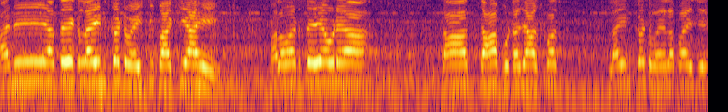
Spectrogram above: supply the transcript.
आणि आता एक लाईन कट व्हायची बाकी आहे. मला वाटतं एवढ्या दहा दहा फुटाच्या आसपास लाईन कट व्हायला पाहिजे.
